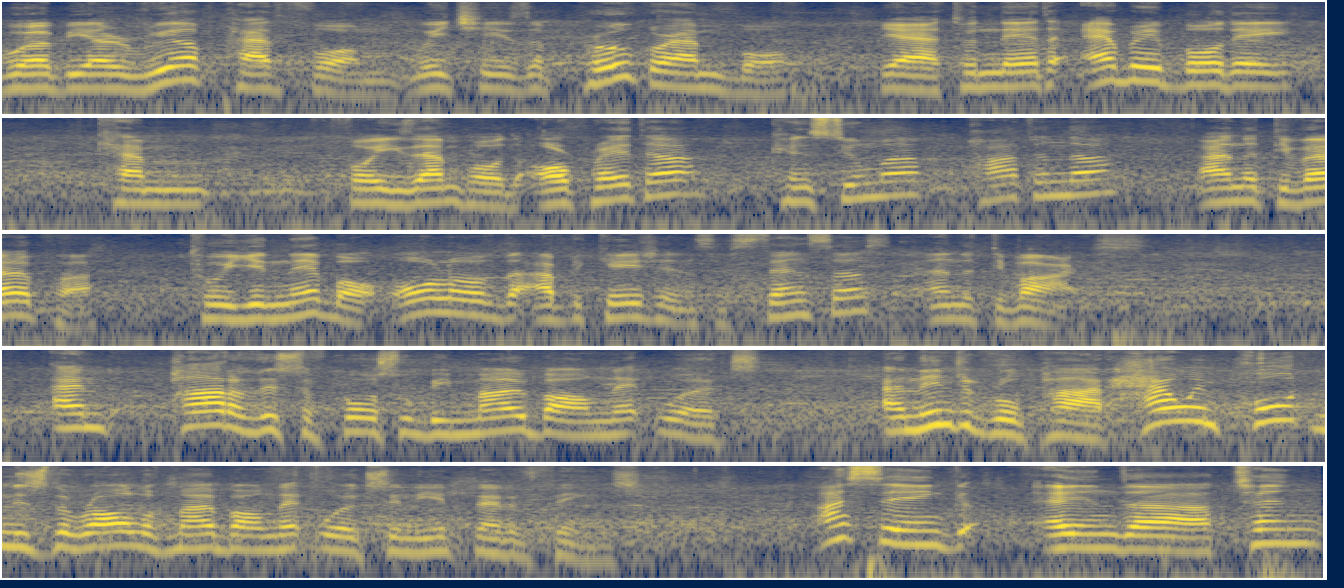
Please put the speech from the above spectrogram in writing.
will be a real platform which is programmable yeah, to let everybody can, for example, the operator, consumer, partner, and the developer to enable all of the applications, sensors, and the device. And part of this, of course, will be mobile networks, an integral part. How important is the role of mobile networks in the Internet of Things? I think in the 10,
